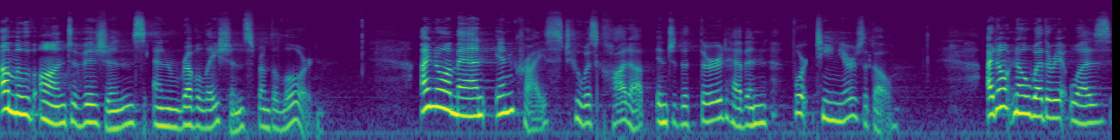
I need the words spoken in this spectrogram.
I'll move on to visions and revelations from the Lord. I know a man in Christ who was caught up into the third heaven 14 years ago. I don't know whether it was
